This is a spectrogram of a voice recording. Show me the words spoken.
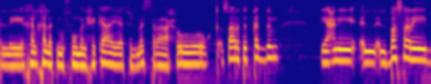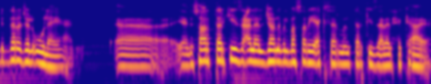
اللي خلخلت مفهوم الحكاية في المسرح وصارت تقدم يعني البصري بالدرجة الأولى يعني آه يعني صار التركيز على الجانب البصري أكثر من التركيز على الحكاية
